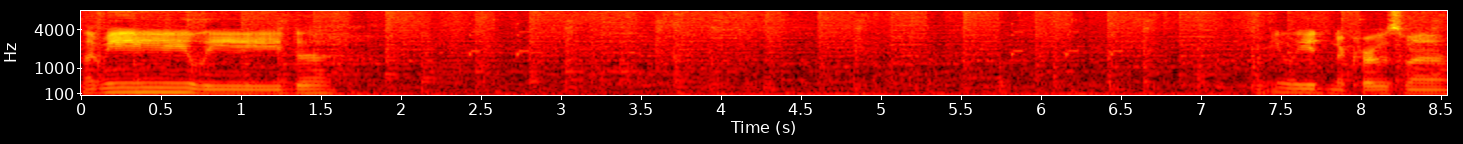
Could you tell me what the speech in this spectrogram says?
Let me lead... Me lead Necrozma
